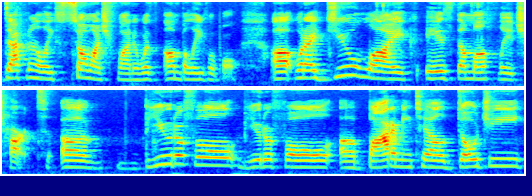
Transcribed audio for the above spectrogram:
definitely so much fun. It was unbelievable. Uh, what I do like is the monthly chart. A beautiful, beautiful uh, tail doji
